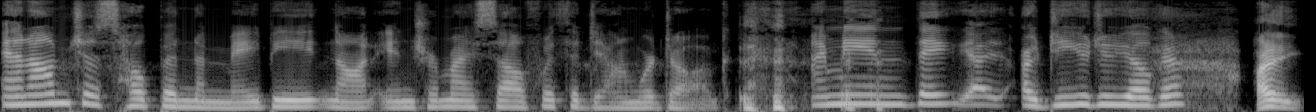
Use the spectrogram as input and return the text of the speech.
and I'm just hoping to maybe not injure myself with a downward dog. I mean, they uh, do you do yoga? I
